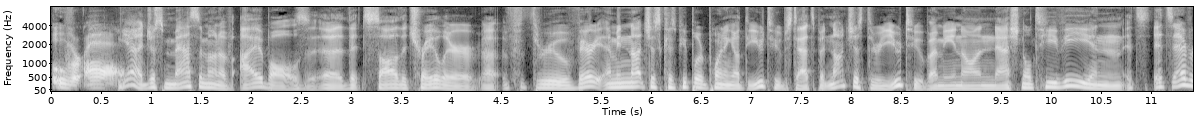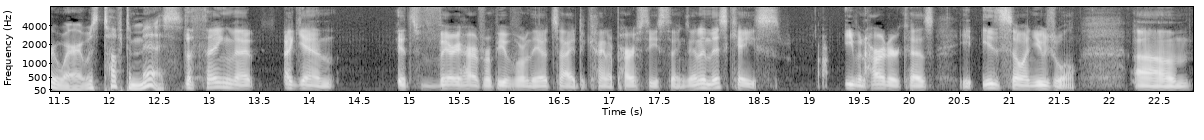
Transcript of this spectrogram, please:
overall. Yeah, just mass amount of eyeballs uh, that saw the trailer uh, f- through very. I mean, not just because people are pointing out the YouTube stats, but not just through YouTube. I mean, on national TV, and it's it's everywhere. It was tough to miss. the thing that again it's very hard for people from the outside to kind of parse these things. And in this case even harder because it is so unusual. Um,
